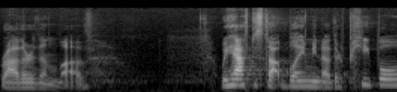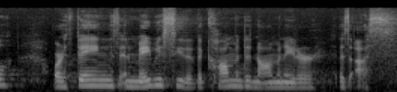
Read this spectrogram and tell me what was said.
rather than love. We have to stop blaming other people or things and maybe see that the common denominator is us.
